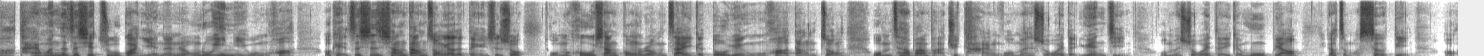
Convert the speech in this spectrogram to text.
啊，台湾的这些主管也能融入印尼文化，OK，这是相当重要的。等于是说，我们互相共融在一个多元文化当中，我们才有办法去谈我们所谓的愿景，我们所谓的一个目标要怎么设定。哦，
